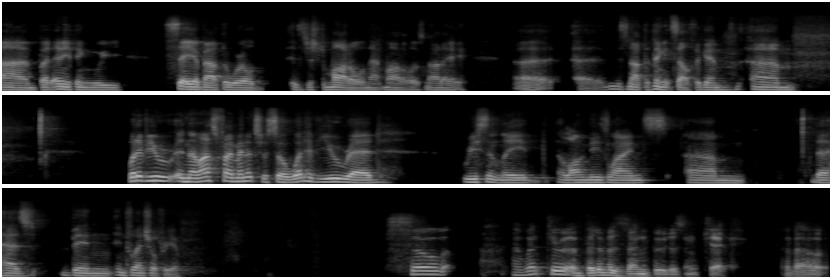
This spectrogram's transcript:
Uh, but anything we say about the world is just a model, and that model is not a uh, uh, it's not the thing itself. Again, um, what have you in the last five minutes or so? What have you read recently along these lines um, that has been influential for you? So I went through a bit of a Zen Buddhism kick about,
